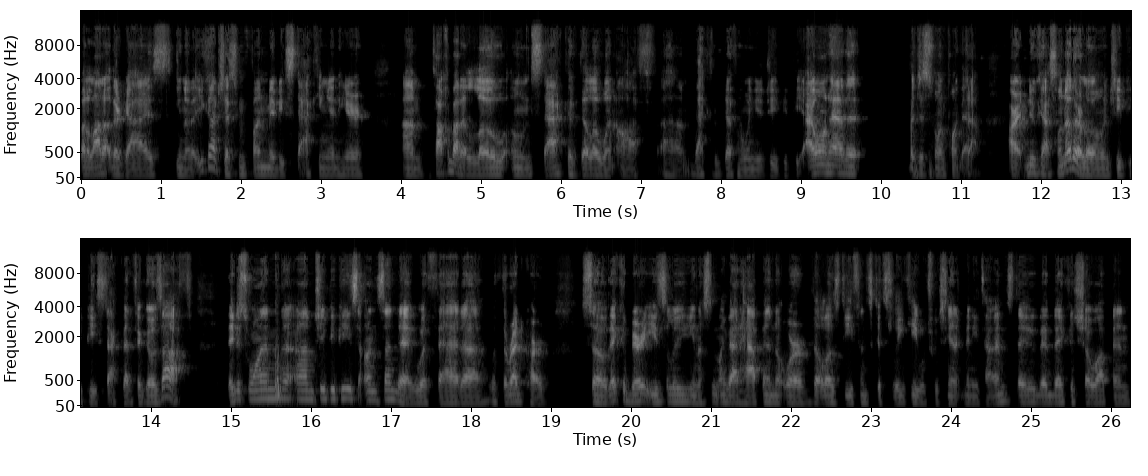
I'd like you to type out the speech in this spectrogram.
but a lot of other guys, you know, that you got just some fun maybe stacking in here. Um, talk about a low owned stack. If Villa went off, um, that could definitely win you GPP. I won't have it, but just want to point that out. All right, Newcastle, another low owned GPP stack that if it goes off, they just won um, GPPs on Sunday with that uh, with the red card. So they could very easily, you know, something like that happen, or Villa's defense gets leaky, which we've seen it many times. They they, they could show up and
